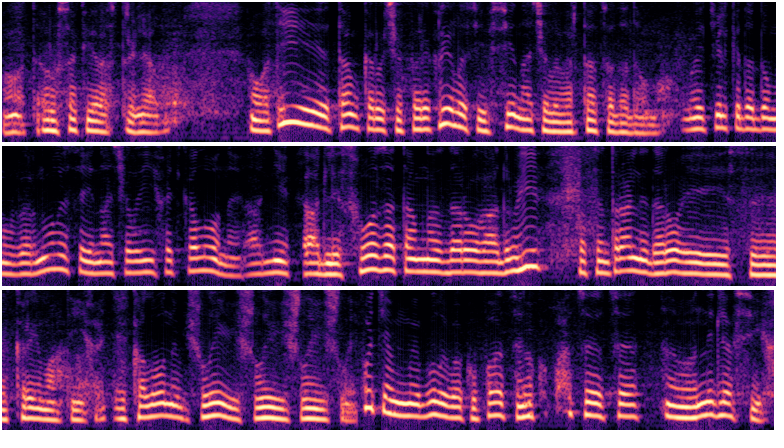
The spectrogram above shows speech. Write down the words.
От, русаки розстріляли. От, і там, коротше, перекрилось, і всі почали вертатися додому. Ми тільки додому вернулися і почали їхати колони. Одні від лісхоза, там у нас дорога, а другі по центральній дорогі з е, Крима їхати. Колони йшли, йшли, йшли, йшли. Потім ми були в окупації. Окупація це е, не для всіх.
